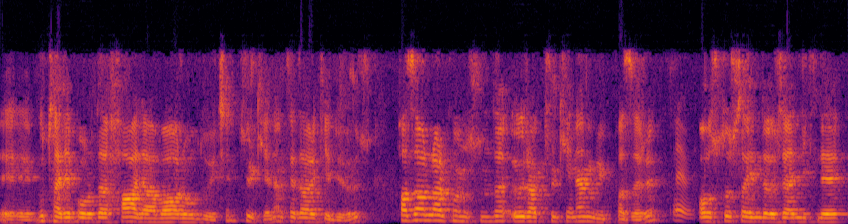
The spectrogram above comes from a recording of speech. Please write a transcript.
e, bu talep orada hala var olduğu için Türkiye'den tedarik ediyoruz. Pazarlar konusunda Irak Türkiye'nin en büyük pazarı. Evet. Ağustos ayında özellikle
